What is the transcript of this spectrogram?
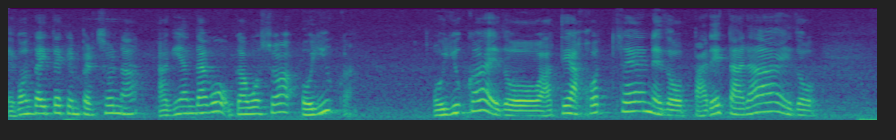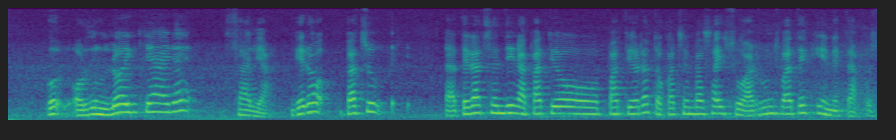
egon daiteken pertsona, agian dago gau osoa oiuka. Oiuka edo atea jotzen, edo paretara, edo ordun loitea ere zaila. Gero batzuk ateratzen dira patio patiora tokatzen bazaizu arrunt batekin eta pues,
